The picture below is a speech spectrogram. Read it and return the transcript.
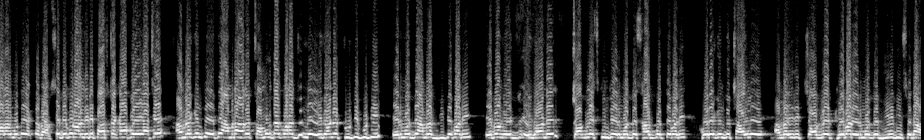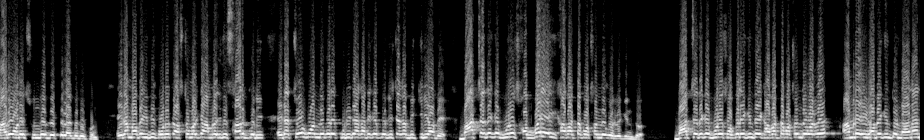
চলার মতো একটা ব্যবসা। দেখুন অলরেডি পাঁচটা কাপ হয়ে গেছে। আমরা কিন্তু এতে আমরা আরও চমকদার করার জন্য এই ধরনের টুটি ফুটি এর মধ্যে আমরা দিতে পারি এবং এই ধরনের চকলেট কিন্তু এর মধ্যে সার্ভ করতে পারি। করে কিন্তু চাইলে আমরা যদি চকলেট ফ্লেভার এর মধ্যে দিয়ে দিই, সেটা আরও অনেক সুন্দর দেখতে লাগবে দেখুন। এরকম ভাবে যদি কোনো কাস্টমারকে আমরা যদি সার্ভ করি, এটা চোখ বন্ধ করে কুড়ি টাকা থেকে পঁচিশ টাকা বিক্রি হবে। বাচ্চা থেকে বুড়ো সবাই এই খাবারটা পছন্দ করবে কিন্তু। বাচ্চা থেকে বুড়ো সকলে কিন্তু এই খাবারটা পছন্দ করবে। আমরা এইভাবে কিন্তু নানান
